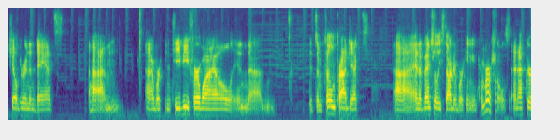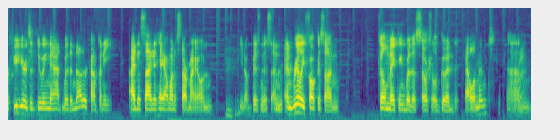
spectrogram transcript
children and dance. Um, I worked in TV for a while, and um, did some film projects uh, and eventually started working in commercials. And after a few years of doing that with another company, I decided, hey, I want to start my own, mm-hmm. you know, business and, and really focus on filmmaking with a social good element. Um,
